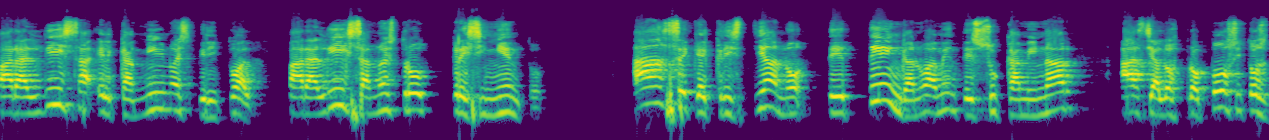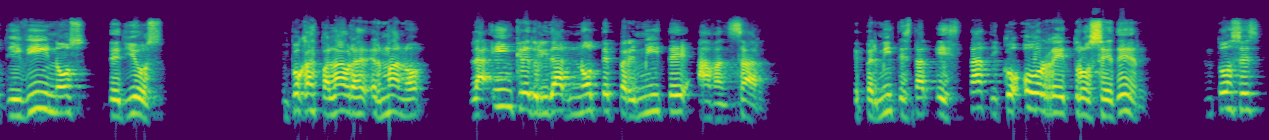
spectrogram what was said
paraliza el camino espiritual, paraliza nuestro crecimiento, hace que el cristiano detenga nuevamente su caminar hacia los propósitos divinos de Dios. En pocas palabras, hermano, la incredulidad no te permite avanzar, te permite estar estático o retroceder. Entonces,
